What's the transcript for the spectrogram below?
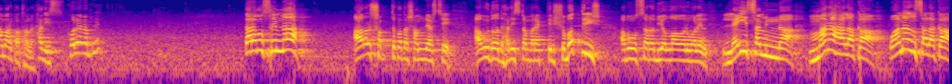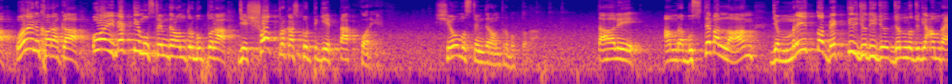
আমার কথা না। হাদিস, খোলেন আপনি? তারা মুসলিম না। আরও সপ্ত কথা সামনে আসছে। আবু দদ হাদিস নাম্বার একত্রিশশো বত্রিশ। আবু মুসারদি আল্লাহ বলেন লেইসামিন্না মানা হালাকা ওয়ামেন সালাকা ওয়ামেন খরাকা। ওই ব্যক্তি মুসলিমদের অন্তর্ভুক্ত না, যে শোক প্রকাশ করতে গিয়ে টাক করে। সেও মুসলিমদের অন্তর্ভুক্ত না। তাহলে আমরা বুঝতে পারলাম যে মৃত ব্যক্তির যদি জন্য যদি আমরা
